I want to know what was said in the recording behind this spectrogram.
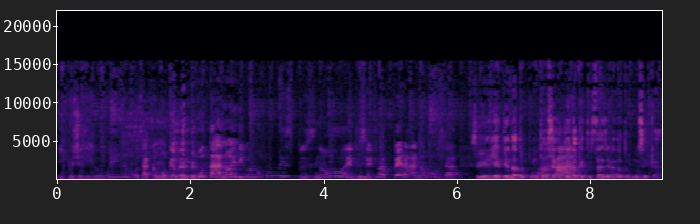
Y pues yo digo, bueno, o sea, como que me emputa, ¿no? Y digo, no mames, pues no, güey, pues soy rapera, ¿no? O sea, Sí, y entiendo tu punto, o sea, entiendo que tú estás llevando tu música.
